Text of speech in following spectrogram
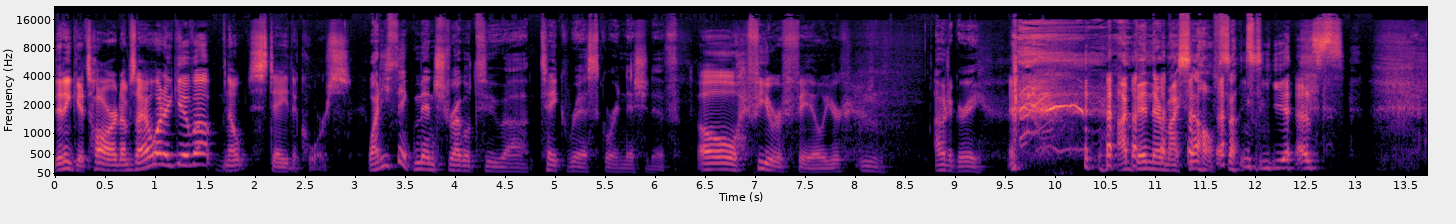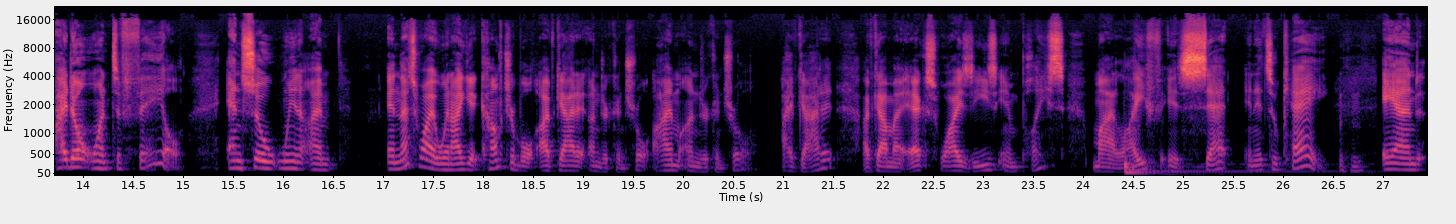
then it gets hard. I'm saying, I want to give up. No, stay the course. why do you think men struggle to uh, take risk or initiative? Oh, fear of failure. I would agree. I've been there myself. So yes. I don't want to fail. And so when I'm, and that's why when I get comfortable, I've got it under control. I'm under control. I've got it. I've got my X, Y, Z's in place. My life is set and it's okay. And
